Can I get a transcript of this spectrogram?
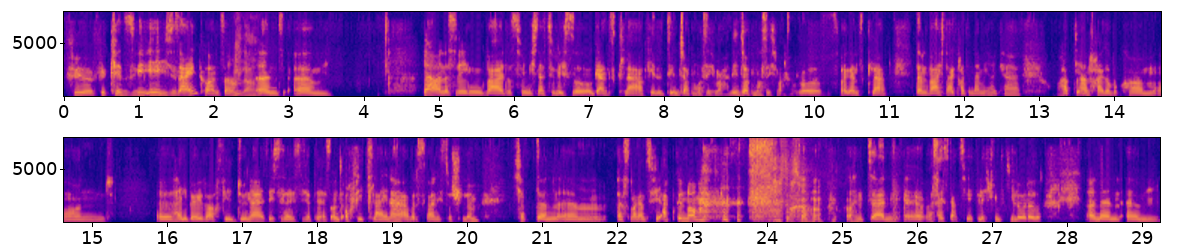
für, für Kids wie ich sein konnte. Klar. Und ähm, ja, und deswegen war das für mich natürlich so ganz klar, okay, den Job muss ich machen, den Job muss ich machen. Also, das war ganz klar. Dann war ich da gerade in Amerika, habe die Anfrage bekommen und äh, Halle Berry war auch viel dünner als ich, das heißt, ich habe erst und auch viel kleiner, aber das war nicht so schlimm. Ich habe dann ähm, erstmal ganz viel abgenommen und dann, äh, was heißt ganz viel, vielleicht fünf Kilo oder so. Und dann ähm,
